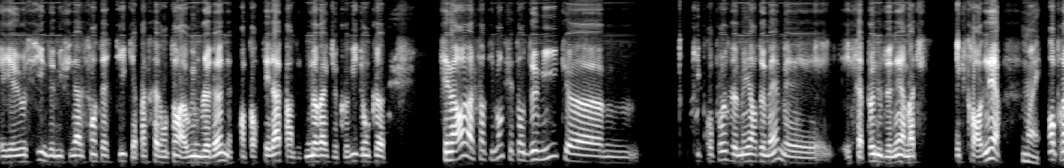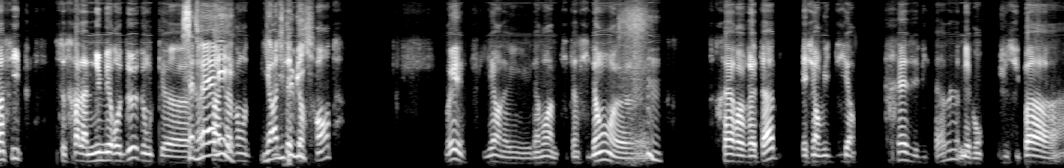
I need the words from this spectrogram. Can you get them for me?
Et il y a eu aussi une demi-finale fantastique il n'y a pas très longtemps à Wimbledon, remportée là par Novak Djokovic. Donc c'est marrant dans le sentiment que c'est en demi que, qui proposent le meilleur d'eux-mêmes et, ça peut nous donner un match extraordinaire. En principe, ce sera la numéro 2, donc euh, ça devrait aller. Il y aura du public. 30. Oui, hier on a eu évidemment un petit incident euh, hmm. très regrettable et j'ai envie de dire très évitable, mais bon, je ne suis pas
